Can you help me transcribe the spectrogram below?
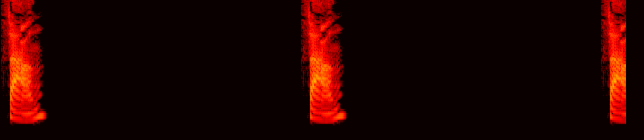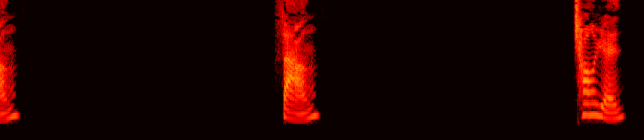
仿，仿，仿。仿，超人，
